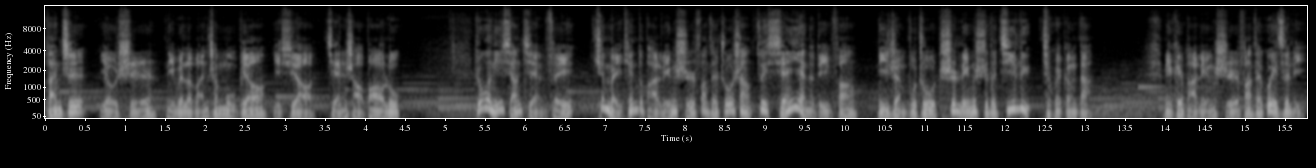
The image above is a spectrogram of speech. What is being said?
反之，有时你为了完成目标，也需要减少暴露。如果你想减肥，却每天都把零食放在桌上最显眼的地方，你忍不住吃零食的几率就会更大。你可以把零食放在柜子里，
